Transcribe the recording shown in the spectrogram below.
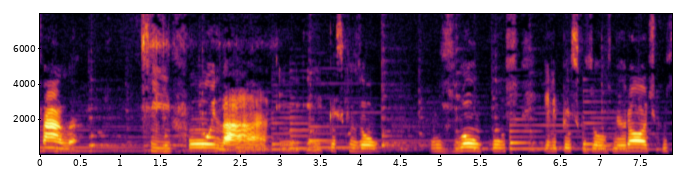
fala que foi lá e, e pesquisou os loucos, ele pesquisou os neuróticos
